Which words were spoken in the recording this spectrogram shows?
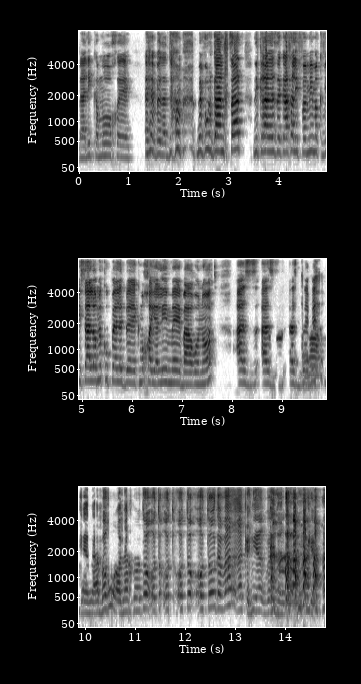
ואני כמוך אה, בן אדם מבולגן קצת, נקרא לזה ככה, לפעמים הכביסה לא מקופלת כמו חיילים אה, בארונות, אז, אז, אז באמת... אה, כן, ברור, אנחנו אותו, אותו, אותו, אותו, אותו דבר, רק אני הרבה יותר טוב. כן.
